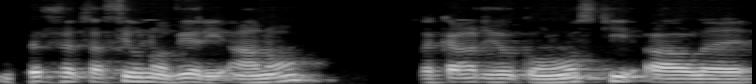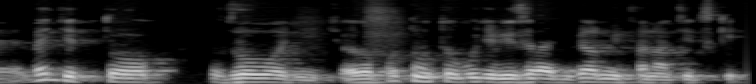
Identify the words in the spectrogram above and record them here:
Držať sa silno viery, áno, za každých okolností, ale vedieť to zdôvodniť, lebo potom to bude vyzerať veľmi fanaticky.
